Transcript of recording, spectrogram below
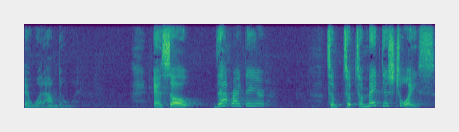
and what I'm doing. And so, that right there, to, to, to make this choice,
